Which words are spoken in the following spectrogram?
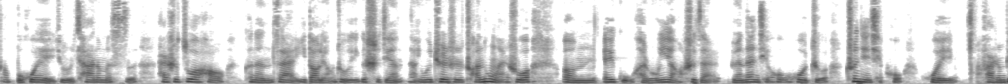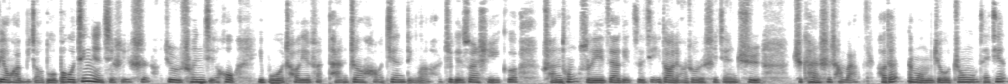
啊，不会就是掐那么死，还是做好可能在一到两周的一个时间啊，因为确实传统来说，嗯，A 股很容易啊，是在元旦前后或者春节前后。会发生变化比较多，包括今年其实也是，就是春节后一波超跌反弹，正好见顶了，这个也算是一个传统，所以再给自己一到两周的时间去去看市场吧。好的，那么我们就中午再见。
